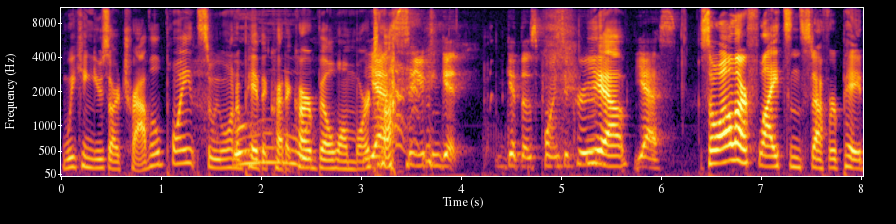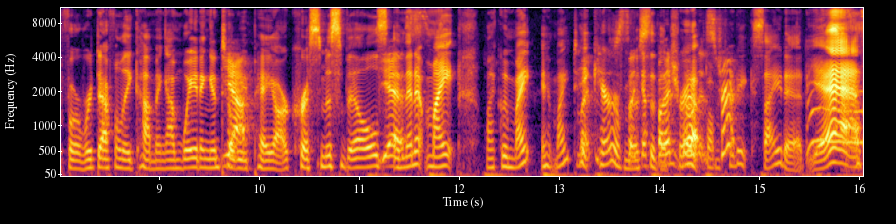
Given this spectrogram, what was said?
We can use our travel points, so we want to pay the credit card bill one more yes, time. so you can get get those points accrued. Yeah. Yes. So all our flights and stuff are paid for. We're definitely coming. I'm waiting until we pay our Christmas bills, and then it might, like, we might, it might take Might care of just like most of the trip. I'm trip. pretty excited. Yes.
